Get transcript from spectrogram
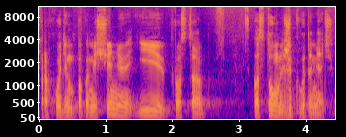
Проходим по помещению, и просто под стулом лежит какой-то мячик.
